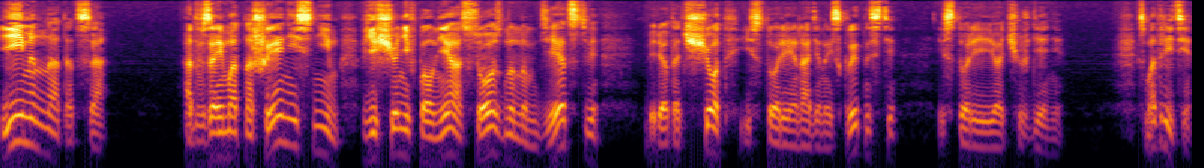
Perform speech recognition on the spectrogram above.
Именно от отца, от взаимоотношений с ним в еще не вполне осознанном детстве берет отсчет история Надиной скрытности, история ее отчуждения. Смотрите,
